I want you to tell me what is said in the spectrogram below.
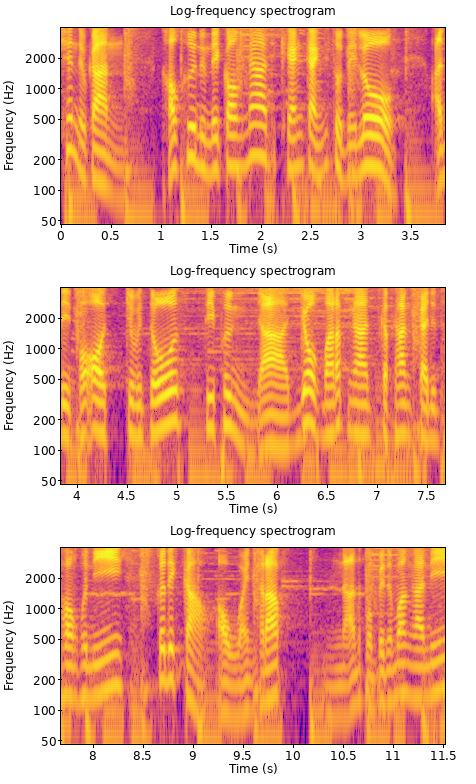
เช่นเดียวกัน เขาคือหนึ่งในกองหน้าที่แข็งแกร่งที่สุดในโลก อดีตพออจูเวนตุสที่เพิ่งยาโยกมารับงานกับทางการดินทองคนนี้ ก็ได้กล่าวเอาไว้ครับนะแต่ผมเป็นว่างานนี้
